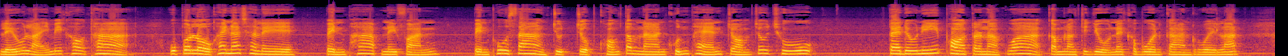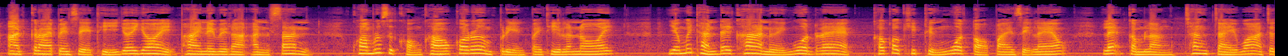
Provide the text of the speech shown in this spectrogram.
เหลวไหลไม่เข้าท่า อุปโลกให้นัชเล เป็นภาพในฝัน เป็นผู้สร้างจุดจบของตำนานขุนแผนจอมเจ้าชู้ แต่เดี๋ยวนี้พอตระหนักว่ากำลังจะอยู่ในขบวนการรวยลัด อาจกลายเป็นเศรษฐีย่อยๆ ภายในเวลาอันสั้น ความรู้สึกของเขาก็เริ่มเปลี่ยนไปทีละน้อย ยังไม่ทันได้ค่าเหนื่อยงวดแรกเขาก็คิดถึงงวดต่อไปเสร็จแล้ว และกำลังช่างใจว่าจะ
